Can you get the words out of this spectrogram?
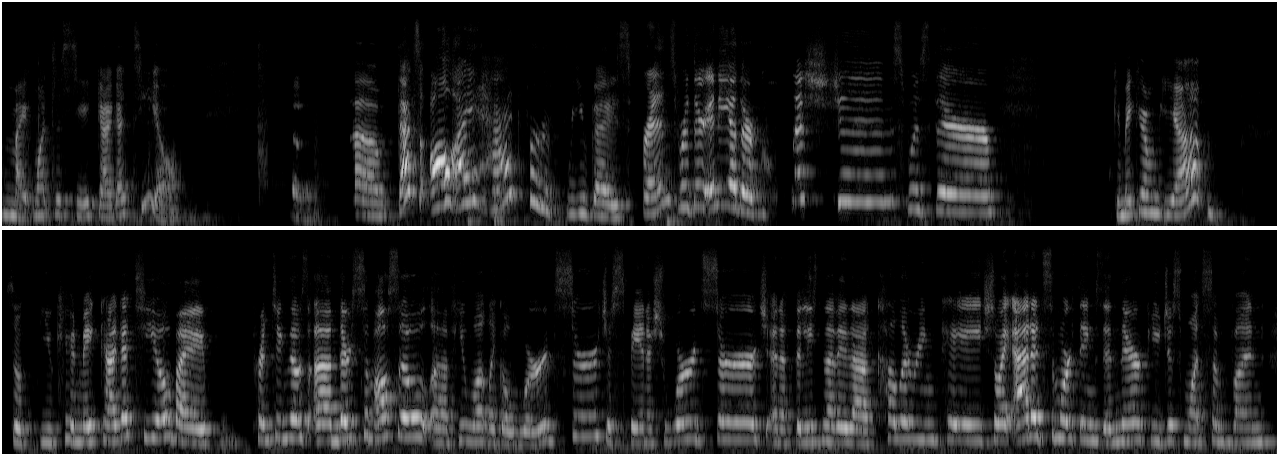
might want to see Caga Tio. So um, that's all I had for you guys, friends. Were there any other questions? Was there? Can make your own. Yep. So you can make Caga Tio by printing those. Um, there's some also uh, if you want like a word search, a Spanish word search, and a Feliz Navidad coloring page. So I added some more things in there if you just want some fun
